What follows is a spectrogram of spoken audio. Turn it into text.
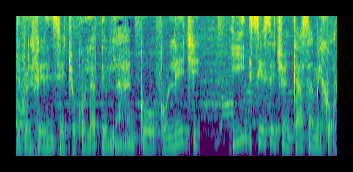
De preferencia chocolate blanco con leche. Y si es hecho en casa, mejor.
